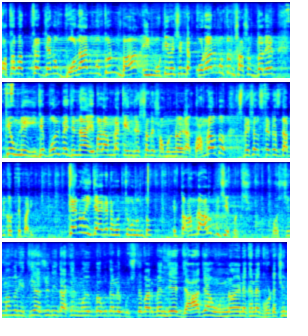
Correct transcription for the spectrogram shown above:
কথাবার্তার যেন বলার মতন বা এই মোটিভেশনটা করার মতন শাসক দলের কেউ নেই যে বলবে যে, না, এবার আমরা কেন্দ্রের সাথে সমন্বয় রাখব। আমরাও তো স্পেশাল স্ট্যাটাস দাবি করতে পারি। কেন এই জায়গাটা হচ্ছে বলুন তো? এর তো আমরা আরও পিছিয়ে পড়ছি। পশ্চিমবঙ্গের ইতিহাস যদি দেখেন ময়ূকবাবু তাহলে বুঝতে পারবেন যে যা যা উন্নয়ন এখানে ঘটেছিল,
